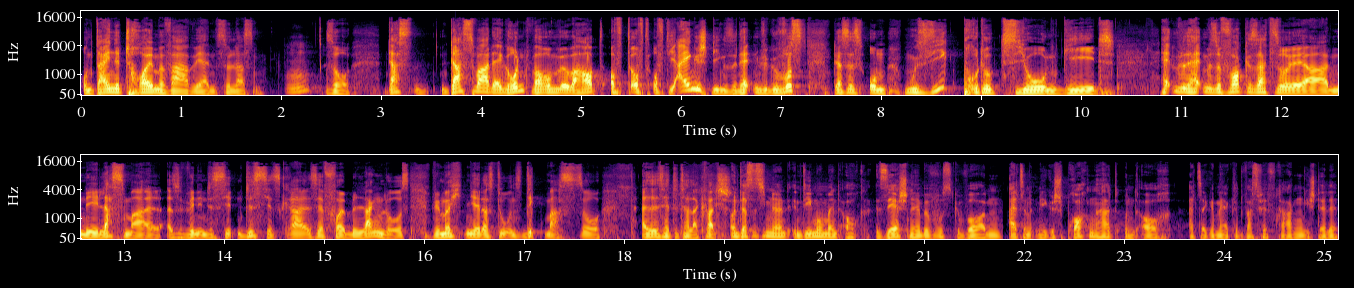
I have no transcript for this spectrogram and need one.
und deine Träume wahr werden zu lassen. So, das, das war der Grund, warum wir überhaupt auf, auf, auf die eingestiegen sind. Hätten wir gewusst, dass es um Musikproduktion geht, hätten wir, hätten wir sofort gesagt, so, ja, nee, lass mal. Also, wen interessiert denn das jetzt gerade? Ist ja voll belanglos. Wir möchten ja, dass du uns dick machst, so. Also, ist ja totaler Quatsch. Und das ist ihm dann in dem Moment auch sehr schnell bewusst geworden, als er mit mir gesprochen hat und auch als er gemerkt hat, was für Fragen ich stelle,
